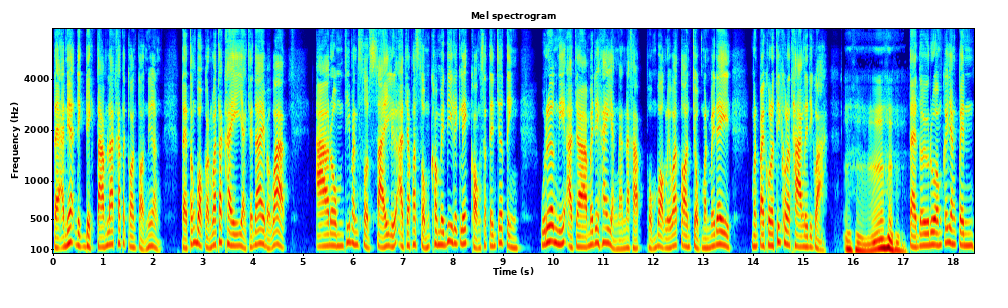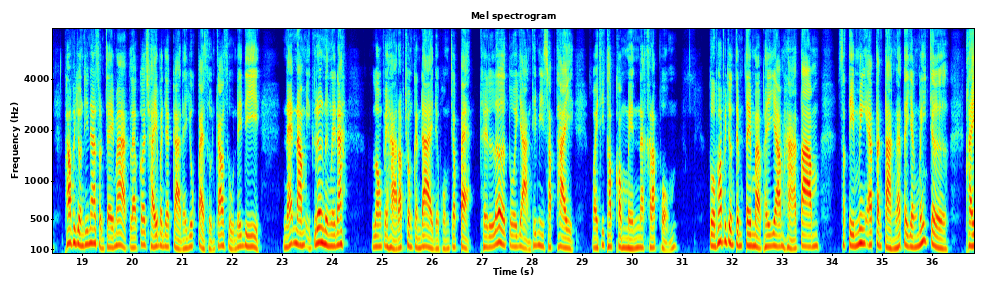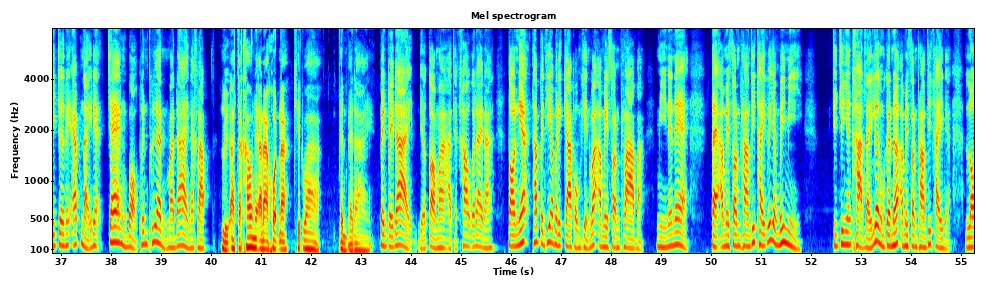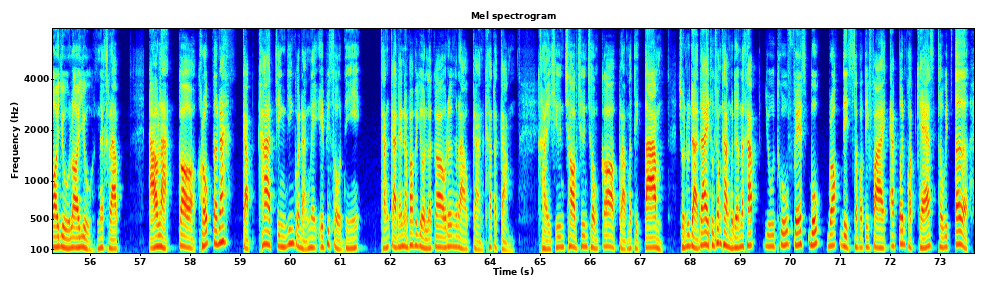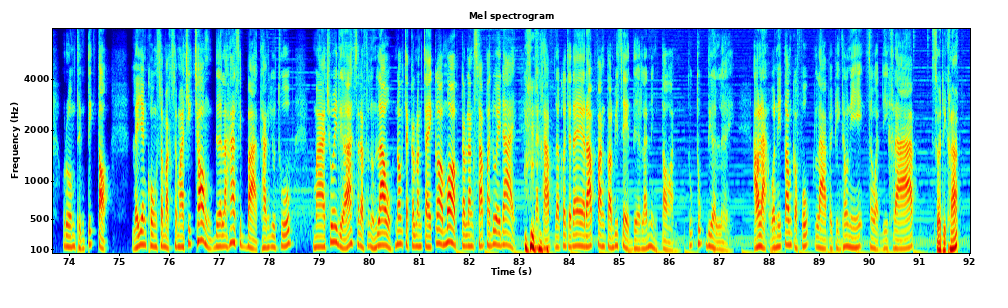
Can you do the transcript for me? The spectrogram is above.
แต่อันเนี้ยเด็กๆ ตามล่าฆาตกรต่อเนื่อง แต่ต้องบอกก่อนว่าถ้าใครอยากจะได้แบบว่า อารมณ์ที่มันสดใส หรืออาจจะผสม comedy เล็ก ๆ ของ Stranger Things เรื่องนี้อาจจะไม่ได้ให้อย่างนั้นนะครับ ผมบอกเลยว่าตอนจบมันไม่ได้มันไปคนละทิศคนละทางเลยดีกว่าอือหือแต่โดยรวมก็ยังเป็นภาพยนตร์ที่น่าสนใจมาก แล้วก็ใช้บรรยากาศในยุค 80-90 ได้ดี แนะนำอีกเรื่องหนึ่งเลยนะ ลองไปหารับชมกันได้ เดี๋ยวผมจะแปะ trailer ตัวอย่างที่มีซับไทย ไว้ที่ top comment นะครับผม ตัวภาพยนตร์เต็มๆอะพยายามหาตาม streaming app ต่างๆ แล้วแต่ยังไม่เจอใครเจอในแอปไหนเนี่ยแจ้งบอกเพื่อนๆมาได้นะครับ หรืออาจจะเข้าในอนาคตนะ คิดว่าเป็นไปได้ เป็นไปได้ เดี๋ยวต่อมาอาจจะเข้าก็ได้นะ ตอนเนี้ยถ้าเป็นที่อเมริกาผมเห็นว่า Amazon Prime อะ มีแน่ๆ แต่ Amazon Prime ที่ไทยก็ยังไม่มี จริง ๆ ยังขาดหลายเรื่องเหมือนกันเนอะ Amazon Prime ที่ไทยเนี่ยรออยู่รออยู่นะครับ เอาล่ะก็ครบแล้วนะ กับฆาตจริงยิ่งกว่าหนังใน episode นี้ ทั้งการแนะนำภาพยนตร์แล้วก็เรื่องราวการฆาตกรรม ใครชื่นชอบชื่นชมก็กลับมาติดตาม ชนดูดาได้ทุกช่องทางเหมือนเดิมนะครับ YouTube Facebook b l o g d i t Spotify Apple Podcast Twitter รวมถึง TikTok และยังคงสมัครสมาชิกช่องเดือนละ 50 บาททาง YouTube มาช่วยเหลือสนับสนุนเรา นอกจากกำลังใจก็มอบกำลังทรัพย์มาด้วยได้นะครับ แล้วก็จะได้รับฟังตอนพิเศษเดือนละ 1 ตอน ทุกๆ เดือนเลย เอาล่ะ วันนี้ต้อมกับฟุกลาไปเพียงเท่านี้ สวัสดีครับ สวัสดีครับ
